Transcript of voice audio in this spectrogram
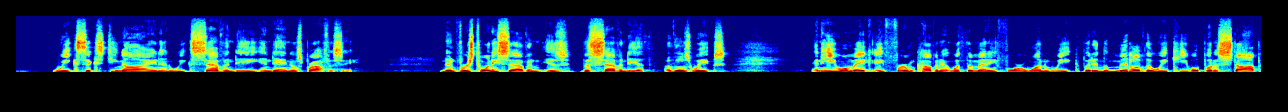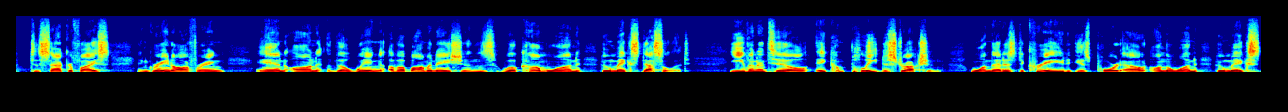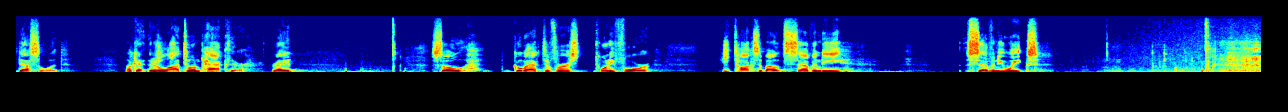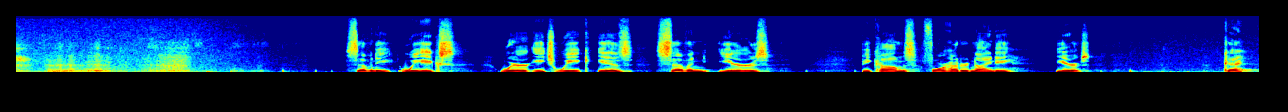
week 69 and week 70 in Daniel's prophecy. And then verse 27 is the 70th of those weeks. And he will make a firm covenant with the many for one week. But in the middle of the week, he will put a stop to sacrifice and grain offering. And on the wing of abominations will come one who makes desolate, even until a complete destruction one that is decreed is poured out on the one who makes desolate. Okay, there's a lot to unpack there, right? So go back to verse 24. He talks about 70, 70 weeks. Seventy weeks, where each week is seven years becomes 490 years. Okay?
